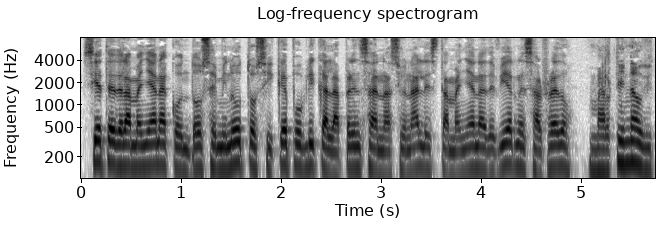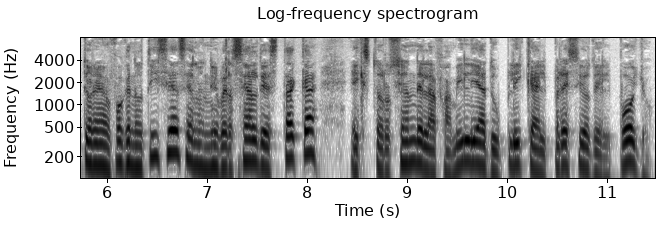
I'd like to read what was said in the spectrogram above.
Siete de la mañana con 12 minutos. ¿Y qué publica la prensa nacional esta mañana de viernes, Alfredo? Martín Auditorio Enfoque Noticias. El Universal destaca extorsión de la familia duplica el precio del pollo.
